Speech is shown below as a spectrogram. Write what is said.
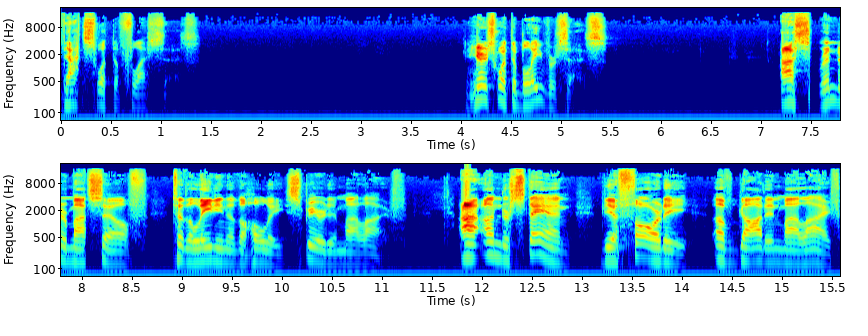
That's what the flesh says. Here's what the believer says I surrender myself to the leading of the Holy Spirit in my life. I understand the authority of God in my life.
